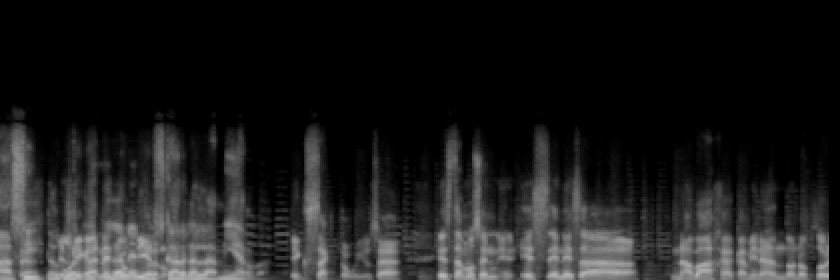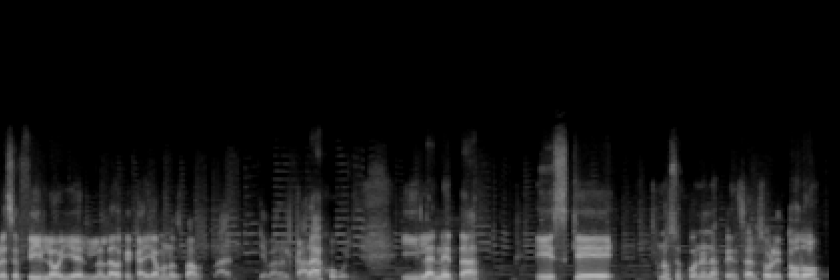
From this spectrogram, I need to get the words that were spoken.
Ah, sí, tal el Que gane, el que gane nos carga la mierda. Exacto, güey. O sea, estamos en, es en esa navaja caminando, ¿no? Sobre ese filo y el al lado que caigamos nos va a llevar al carajo, güey. Y la neta es que no se ponen a pensar sobre todo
